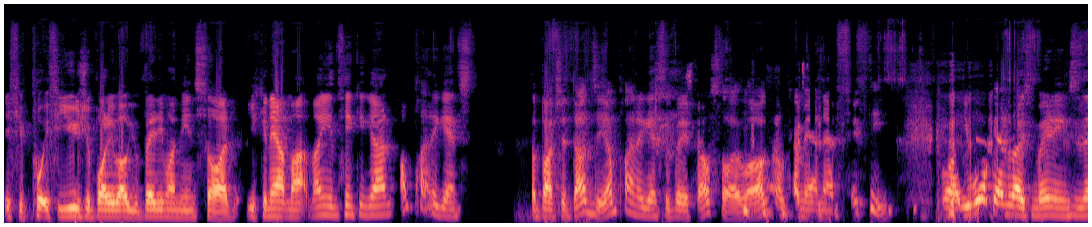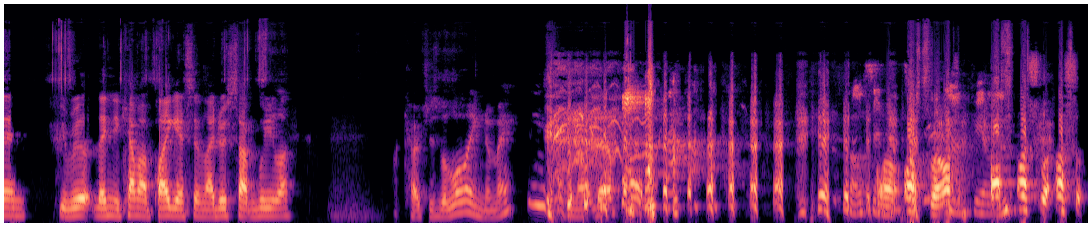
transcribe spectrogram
If you put if you use your body well, you'll beat him on the inside. You can outmark. Mate, you're thinking, going, I'm playing against a bunch of duds here. I'm playing against the VFL side. Like, I'm going to come out and have 50. Like, you walk out of those meetings and then you re- then you come up and play against them. and They do something good. You're like, my coaches were lying to me. Well, I, slept, I'm I, feeling. I, I, slept, I, slept,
